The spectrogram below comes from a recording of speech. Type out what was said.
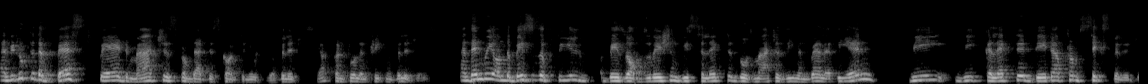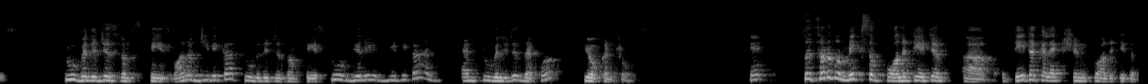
And we looked at the best paired matches from that discontinuity of villages, yeah, control and treatment villages. And then we, on the basis of field-based observations, we selected those matches even well. At the end, we, we collected data from six villages. Two villages from phase one of Jivika, two villages from phase two of Jivika, and, and two villages that were pure controls. Okay. So it's sort of a mix of qualitative uh, data collection, qualitative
